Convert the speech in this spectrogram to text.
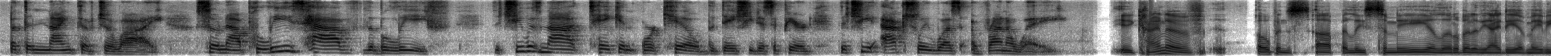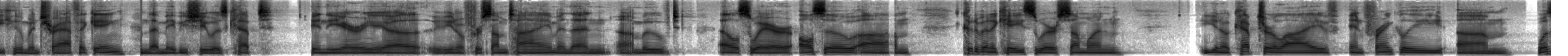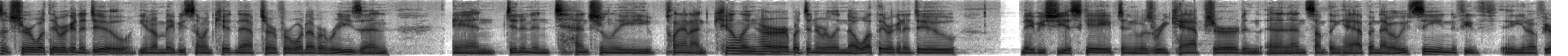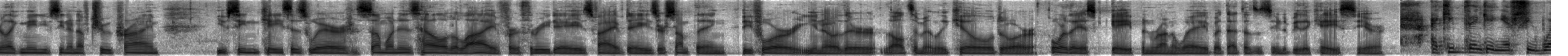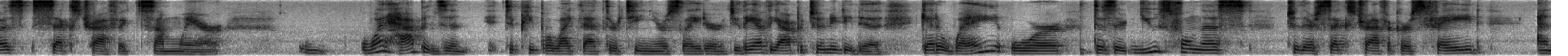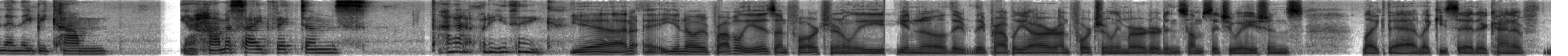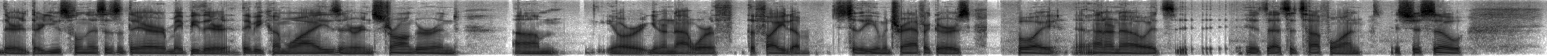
but the 9th of July. So now police have the belief that she was not taken or killed the day she disappeared, that she actually was a runaway. It kind of opens up, at least to me, a little bit of the idea of maybe human trafficking, that maybe she was kept in the area, you know, for some time and then uh, moved elsewhere. Also, um, could have been a case where someone, you know, kept her alive and frankly um, wasn't sure what they were going to do. You know, maybe someone kidnapped her for whatever reason and didn't intentionally plan on killing her, but didn't really know what they were going to do. Maybe she escaped and was recaptured, and, and then something happened. I mean, we've seen if you've you know if you're like me and you've seen enough true crime, you've seen cases where someone is held alive for three days, five days, or something before you know they're ultimately killed, or or they escape and run away. But that doesn't seem to be the case here. I keep thinking if she was sex trafficked somewhere, what happens in, to people like that 13 years later? Do they have the opportunity to get away, or does their usefulness to their sex traffickers fade and then they become you know, homicide victims? what do you think? Yeah, eh, you know, it probably is. Unfortunately, you know, they they probably are unfortunately murdered in some situations like that. Like you said, they're kind of their their usefulness isn't there. Maybe they're they become wise and are in stronger and um, you know, or you know, not worth the fight up to the human traffickers. Boy, I don't know. It's it's that's a tough one. It's just so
